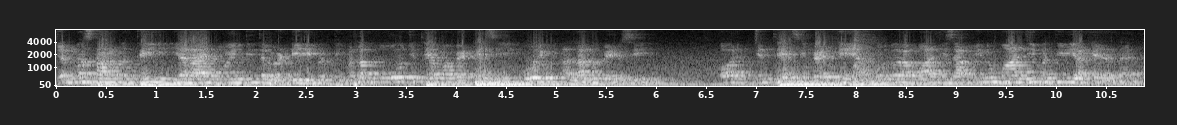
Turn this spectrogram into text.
ਜਨਮ ਸਥਾਨ ਪੱਤੀ ਜਾਂ ਰਾਏ ਕੋਈ ਦੀ ਤਲਵੰਡੀ ਦੀ ਪੱਤੀ। ਮਤਲਬ ਉਹ ਜਿੱਥੇ ਆਪਾਂ ਬੈਠੇ ਸੀ, ਉਹ ਇੱਕ ਅਲੱਗ ਪਿੰਡ ਸੀ। ਔਰ ਜਿੱਥੇ ਅਸੀਂ ਬੈਠੇ ਹਾਂ, ਗੁਰਦੁਆਰਾ ਮਾਲਜੀ ਸਾਹਿਬ ਇਹਨੂੰ ਮਾਲਜੀ ਪੱਤੀ ਵੀ ਆਖਿਆ ਜਾਂਦਾ ਹੈ।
